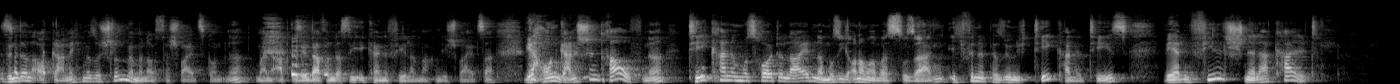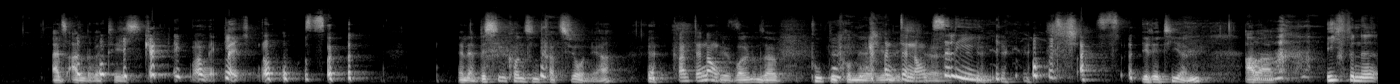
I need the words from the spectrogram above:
sind dann auch gar nicht mehr so schlimm, wenn man aus der Schweiz kommt. Ne? Ich meine, abgesehen davon, dass sie eh keine Fehler machen, die Schweizer. Wir hauen ganz schön drauf. Ne? Teekanne muss heute leiden, da muss ich auch noch mal was zu sagen. Ich finde persönlich, Teekanne-Tees werden viel schneller kalt als andere Tees. Ich mach mir gleich eine Hose. In ein bisschen Konzentration, ja? Wir Kontenance. wollen unser Publikum ja hier nicht äh. Oh, Scheiße. irritieren. Aber ich finde,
